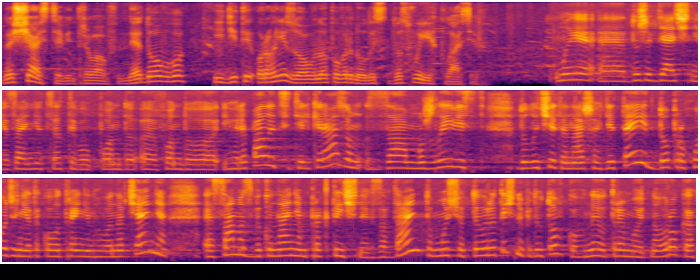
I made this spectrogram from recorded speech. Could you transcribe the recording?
На щастя, він тривав недовго, і діти організовано повернулись до своїх класів. Ми е, дуже вдячні за ініціативу фонду, е, фонду Ігоря Палиці тільки разом за можливість долучити наших дітей до проходження такого тренінгового навчання е, саме з виконанням практичних завдань, тому що теоретичну підготовку вони отримують на уроках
